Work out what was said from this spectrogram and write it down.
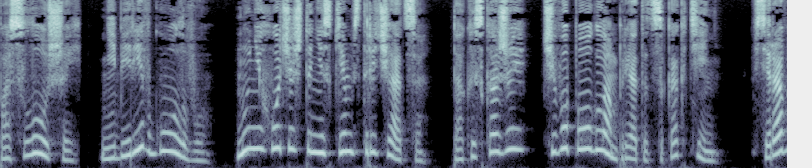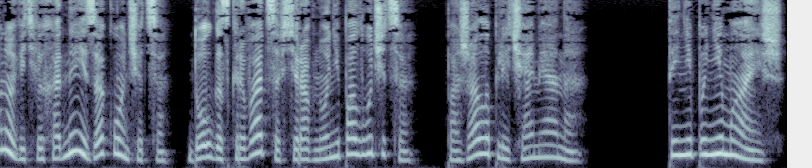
«Послушай, не бери в голову. Ну, не хочешь ты ни с кем встречаться. Так и скажи, чего по углам прятаться, как тень? Все равно ведь выходные закончатся. Долго скрываться все равно не получится». Пожала плечами она. «Ты не понимаешь».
